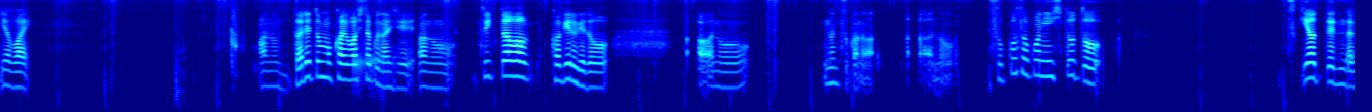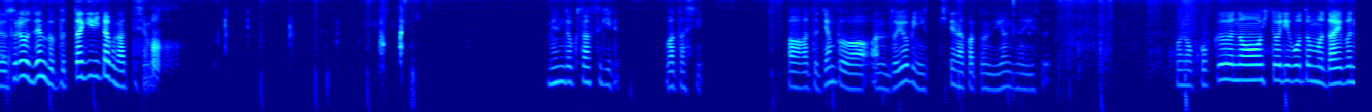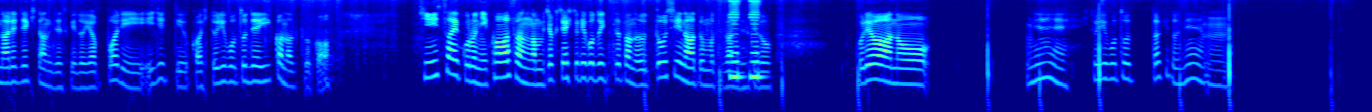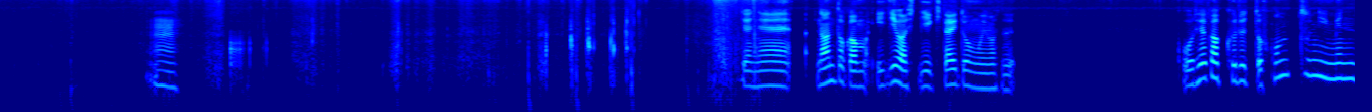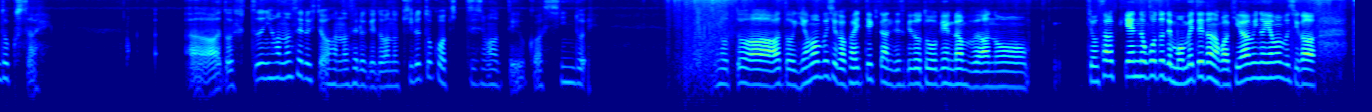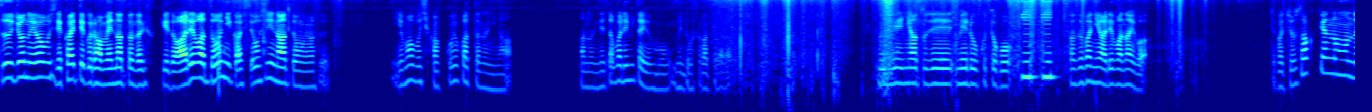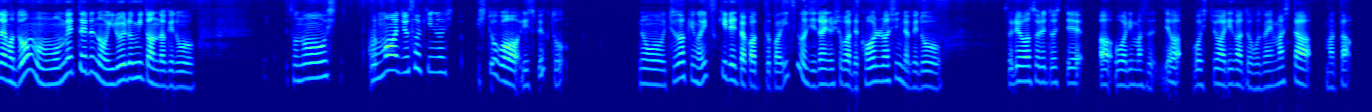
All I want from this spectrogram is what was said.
やばい。あの、誰とも会話したくないし、あの、ツイッターは書けるけど、あの、なんつうかな、あの、そこそこに人と付き合ってるんだけど、それを全部ぶった切りたくなってしまう。めんどくさすぎる。私。あ、あとジャンプはあの土曜日に来てなかったので読んでないです。この虚空の独り言もだいぶ慣れてきたんですけど、やっぱり維持っていうか独り言でいいかなっつうか、小さい頃に母さんがむちゃくちゃ独り言言ってたの鬱陶しいなと思ってたんですけど、これはあの、ねえ、独り言だけどね、うん。うん。でね、なんとか維持はしていきたいと思います。これが来ると本当にめんどくさい。ああと、普通に話せる人は話せるけど、あの、切るとこは切ってしまうっていうか、しんどい。のとは、あと、山伏が帰ってきたんですけど、刀剣乱舞、あの、著作権のことで揉めてたのが、極みの山伏が、通常の山伏で帰ってくる羽目になったんですけど、あれはどうにかしてほしいなって思います。山伏かっこよかったのにな。あの、ネタバレみたいよ、もうめんどくさかったから。運営に後でメール送っとこう。さすがにあれはないわ。てか、著作権の問題がどうも揉めてるのをいろいろ見たんだけど、その、オマージュ先の人がリスペクトの著作権がいつ切れたかとか、いつの時代の人かって変わるらしいんだけど、それはそれとして、あ、終わります。では、ご視聴ありがとうございました。また。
